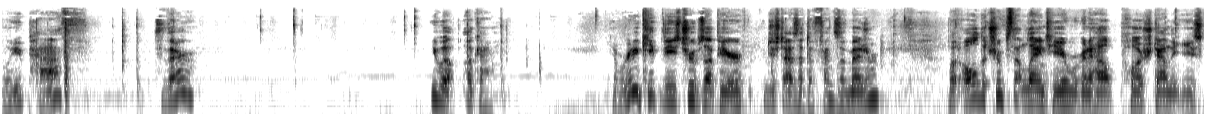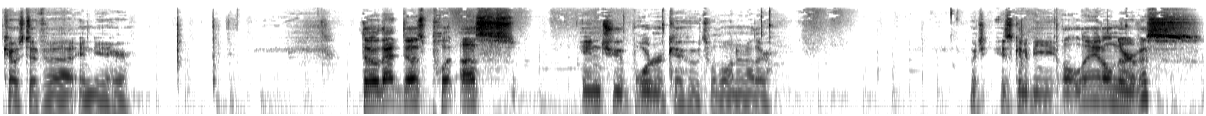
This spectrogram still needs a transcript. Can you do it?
Will you path to there? You will. Okay. Yeah, we're going to keep these troops up here just as a defensive measure. But all the troops that land here, we're going to help push down the east coast of uh, India here. Though that does put us into border cahoots with one another. Which is going to be a little nervous.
